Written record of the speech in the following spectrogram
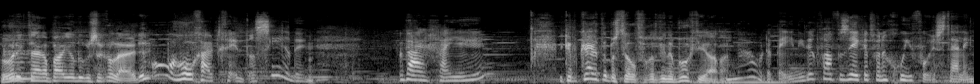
Hoor ik daar een paar jaloerse geluiden? Oh, hooguit geïnteresseerde. Waar ga je heen? Ik heb kaarten besteld voor het Winnenborgtheater. Nou, dan ben je in ieder geval verzekerd van een goede voorstelling.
